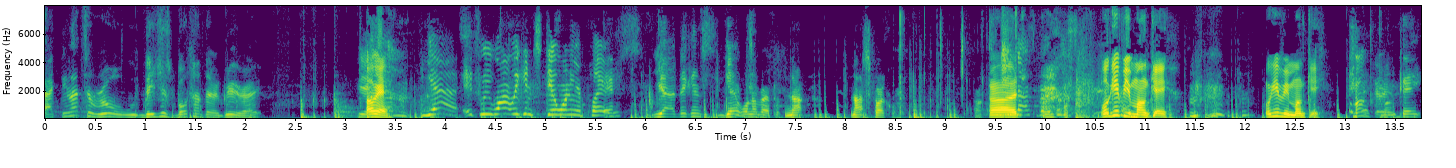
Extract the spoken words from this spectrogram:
I think that's a rule. They just both have to agree, right? Yeah. Okay, yeah, if we want, we can steal one of your players. Yeah, they can get one of our not not sparkle. Uh, He's not supposed to- we'll give you monkey. We'll give you monkey. Monkey. Monkey,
